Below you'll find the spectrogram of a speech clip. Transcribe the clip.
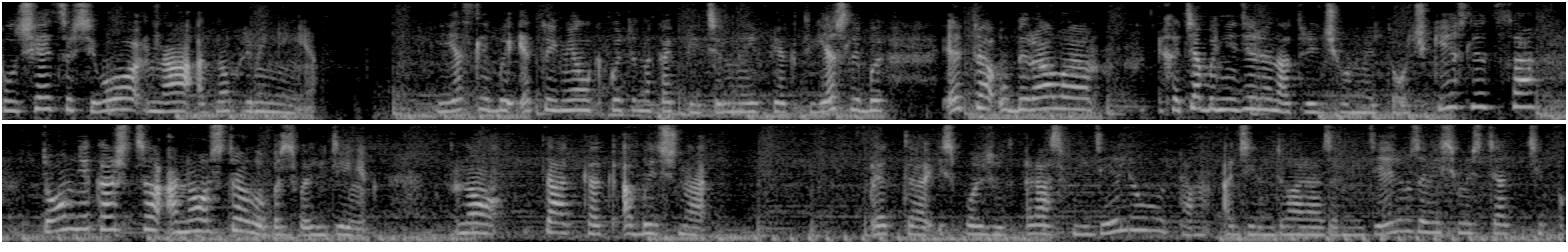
получается всего на одно применение. Если бы это имело какой-то накопительный эффект, если бы это убирало хотя бы неделю на три черные точки с лица, то, мне кажется, оно стоило бы своих денег. Но так как обычно это используют раз в неделю, там один-два раза в неделю, в зависимости от типа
